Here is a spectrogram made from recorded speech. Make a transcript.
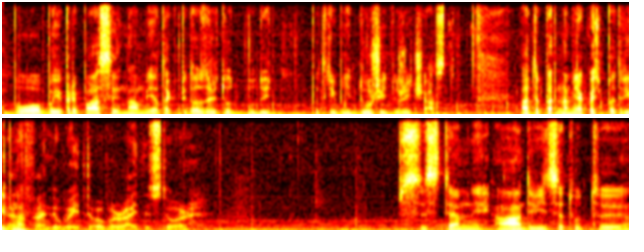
бо боєприпаси нам, я так підозрюю, тут будуть потрібні дуже і дуже часто. А тепер нам якось потрібно системний. А, дивіться, тут. Е...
